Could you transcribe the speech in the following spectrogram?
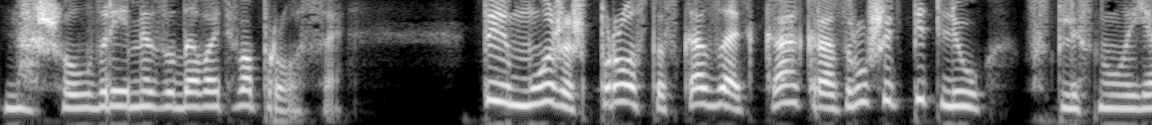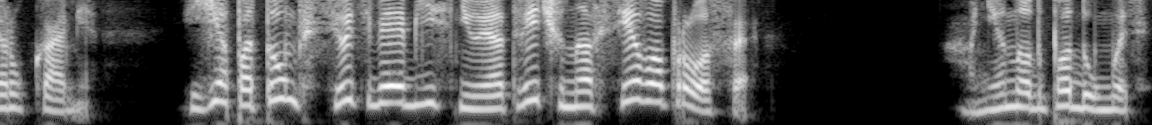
Нашел время задавать вопросы. «Ты можешь просто сказать, как разрушить петлю», — всплеснула я руками. «Я потом все тебе объясню и отвечу на все вопросы». «Мне надо подумать».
